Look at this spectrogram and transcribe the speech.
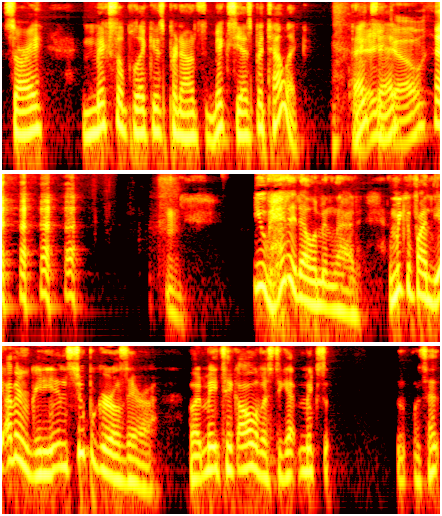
sorry. Mixoplick is pronounced Mixias Batelic. Thanks, there Ed. you go. You've hit it, Element Lad, and we can find the other ingredient in Supergirl's era. But it may take all of us to get Mix. What's that?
